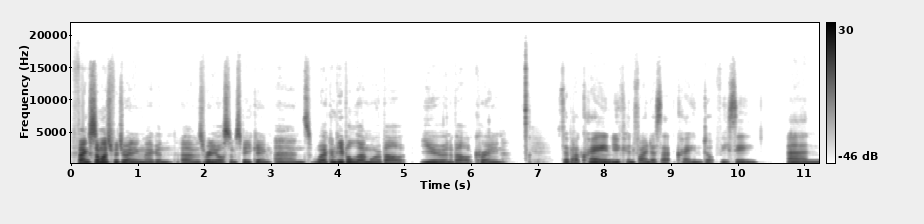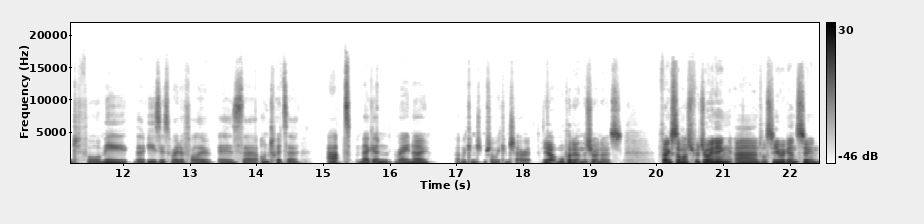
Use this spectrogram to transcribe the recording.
thanks so much for joining, Megan. Um, it was really awesome speaking. And where can people learn more about you and about Crane? So, about Crane, you can find us at crane.vc. And for me, the easiest way to follow is uh, on Twitter at Megan Rayno. We can, I'm sure we can share it. Yeah, we'll put it in the show notes. Thanks so much for joining, and we'll see you again soon.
